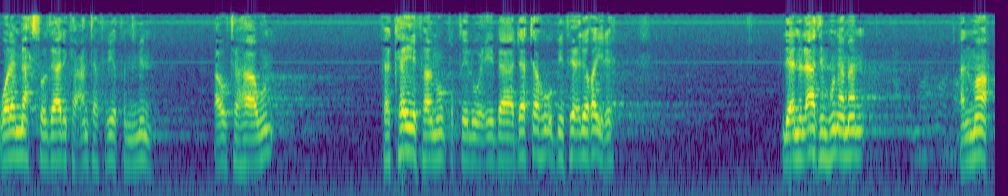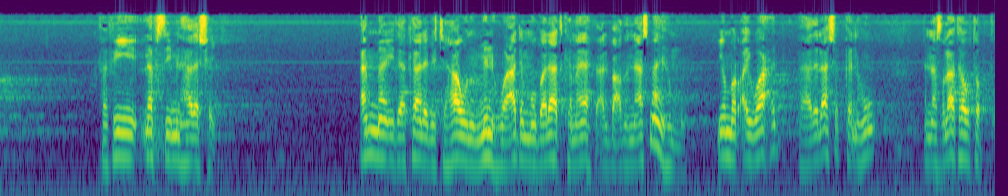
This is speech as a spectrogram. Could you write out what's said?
ولم يحصل ذلك عن تفريط منه أو تهاون فكيف نبطل عبادته بفعل غيره؟ لأن الآثم هنا من؟ المار. ففي نفسي من هذا شيء. أما إذا كان بتهاون منه وعدم مبالاة كما يفعل بعض الناس ما يهمه. يمر أي واحد فهذا لا شك أنه أن صلاته تبطل.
